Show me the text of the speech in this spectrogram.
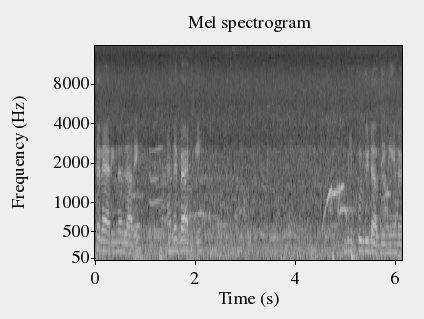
ਇੱਥੇ ਲੈ ਰਹੀ ਨਜ਼ਾਰੇ ਐਸੇ ਬੈਠ ਕੇ। ਬਿਲਕੁਲ ਵੀ ਡਰਦੀ ਨਹੀਂ ਹੈ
